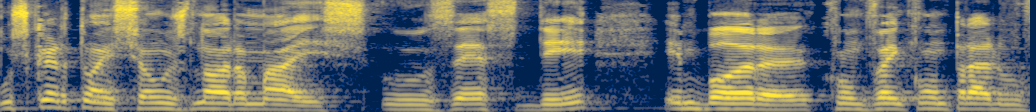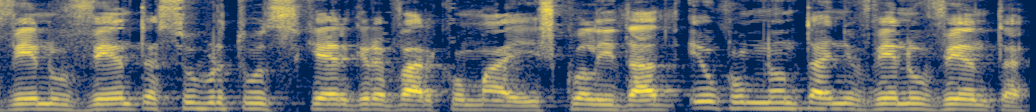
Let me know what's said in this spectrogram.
Os cartões são os normais, os SD, embora convém comprar o V90, sobretudo se quer gravar com mais qualidade. Eu, como não tenho V90,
